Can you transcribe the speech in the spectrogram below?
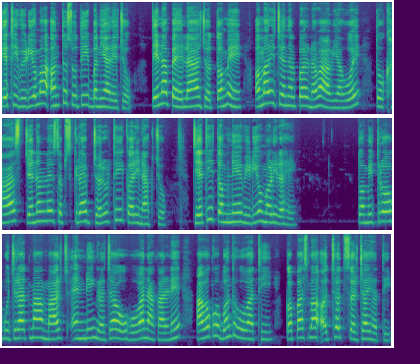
તેથી વિડીયોમાં અંત સુધી બન્યા રહેજો. તેના પહેલાં જો તમે અમારી ચેનલ પર નવા આવ્યા હોય, તો ખાસ ચેનલને સબસ્ક્રાઈબ જરૂરથી કરી નાખજો, જેથી તમને વીડિયો મળી રહે. તો મિત્રો, ગુજરાતમાં માર્ચ એન્ડિંગ રજાઓ હોવાના કારણે આવકો બંધ હોવાથી કપાસમાં અછત સર્જાઈ હતી,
